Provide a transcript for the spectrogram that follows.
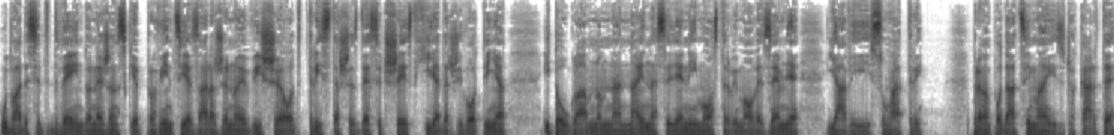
U 22 indonežanske provincije zaraženo je više od 366.000 životinja i to uglavnom na najnaseljenijim ostrvima ove zemlje, Javi i Sumatri. Prema podacima iz Džakarte,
